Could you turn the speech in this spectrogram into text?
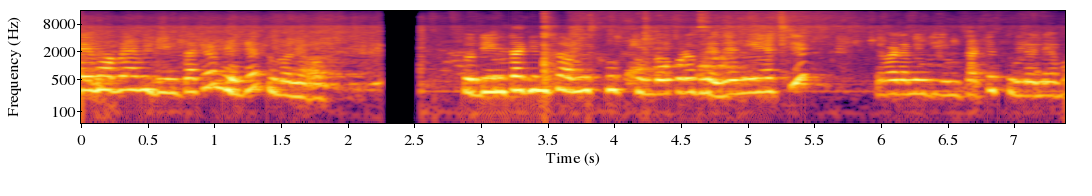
এইভাবে আমি ডিমটাকে ভেজে তুলে নেব। তো ডিমটা কিন্তু আমি খুব সুন্দর করে ভেজে নিয়েছি। এবার আমি ডিমটাকে তুলে নেব।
